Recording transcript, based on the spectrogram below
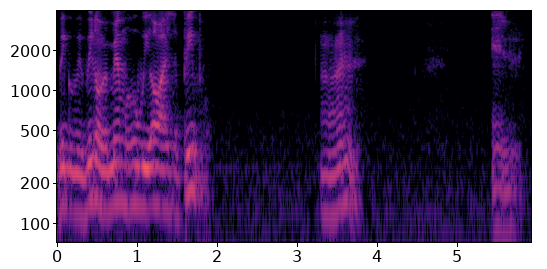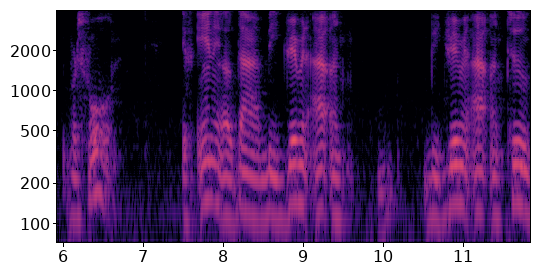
we we, we gonna remember who we are as a people. All right. And verse four, if any of thine be driven out, un, be driven out unto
